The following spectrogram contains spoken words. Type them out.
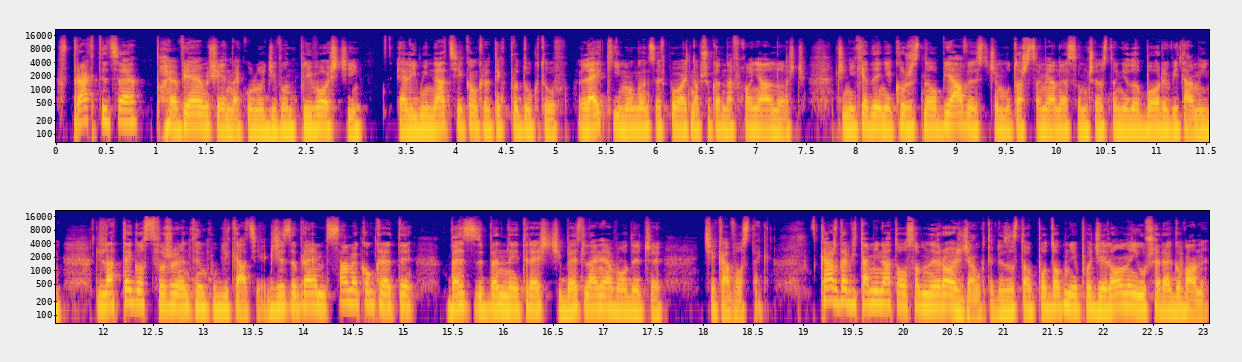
W praktyce pojawiają się jednak u ludzi wątpliwości, eliminację konkretnych produktów, leki mogące wpływać na przykład na wchłanialność, czy niekiedy niekorzystne objawy, z czym utożsamiane są często niedobory witamin. Dlatego stworzyłem tę publikację, gdzie zebrałem same konkrety bez zbędnej treści, bez lania wody czy ciekawostek. Każda witamina to osobny rozdział, który został podobnie podzielony i uszeregowany.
